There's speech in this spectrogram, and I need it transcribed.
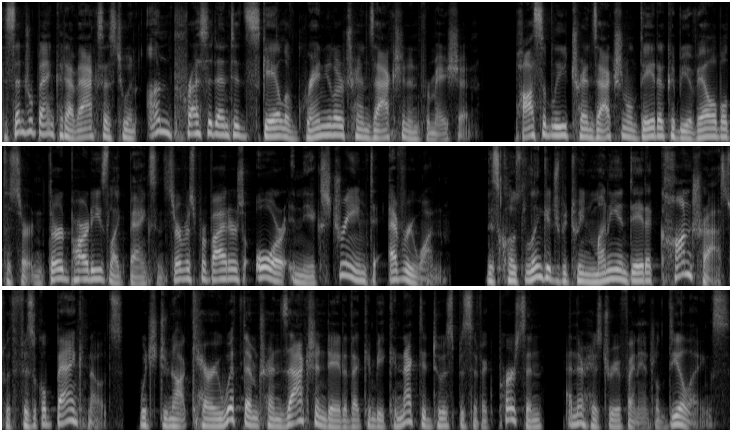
the central bank could have access to an unprecedented scale of granular transaction information. Possibly, transactional data could be available to certain third parties like banks and service providers, or in the extreme, to everyone. This close linkage between money and data contrasts with physical banknotes, which do not carry with them transaction data that can be connected to a specific person and their history of financial dealings.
